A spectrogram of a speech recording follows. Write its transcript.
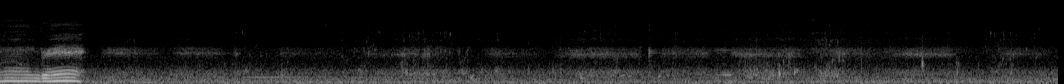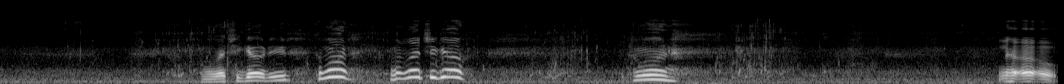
Come on, Brad. I'm gonna let you go, dude. Come on. I'm gonna let you go. Come on. No.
